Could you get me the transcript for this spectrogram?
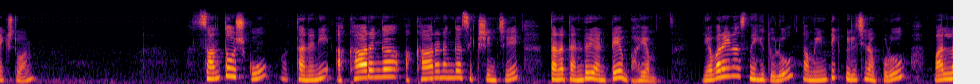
Next one. సంతోష్కు తనని అకారంగా అకారణంగా శిక్షించే తన తండ్రి అంటే భయం. ఎవరైనా స్నేహితులు తమ ఇంటికి పిలిచినప్పుడు వాళ్ళ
